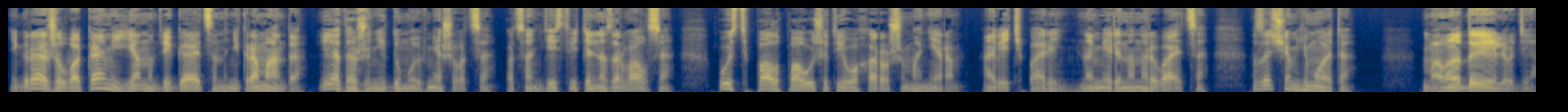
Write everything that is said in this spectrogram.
Играя желваками, Ян надвигается на некроманта. Я даже не думаю вмешиваться. Пацан действительно взорвался. Пусть Пал поучит его хорошим манерам. А ведь парень намеренно нарывается. Зачем ему это? «Молодые люди»,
